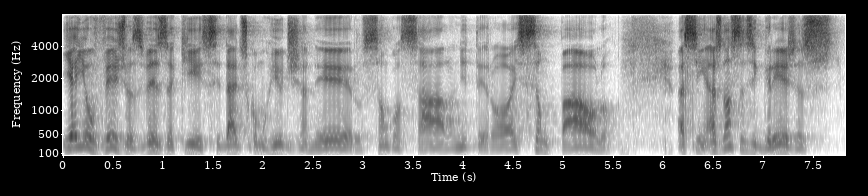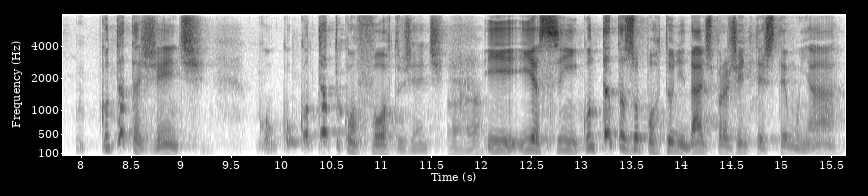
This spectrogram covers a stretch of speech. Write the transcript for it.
E aí eu vejo, às vezes, aqui cidades como Rio de Janeiro, São Gonçalo, Niterói, São Paulo, assim, as nossas igrejas, com tanta gente, com, com, com tanto conforto, gente, uhum. e, e, assim, com tantas oportunidades para a gente testemunhar,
